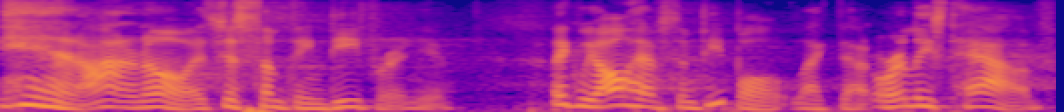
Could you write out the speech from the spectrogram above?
man, I don't know, it's just something deeper in you. I think we all have some people like that, or at least have.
